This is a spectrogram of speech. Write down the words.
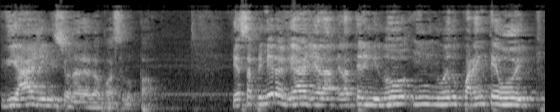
viagem missionária do apóstolo Paulo. E essa primeira viagem ela, ela terminou em, no ano 48.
